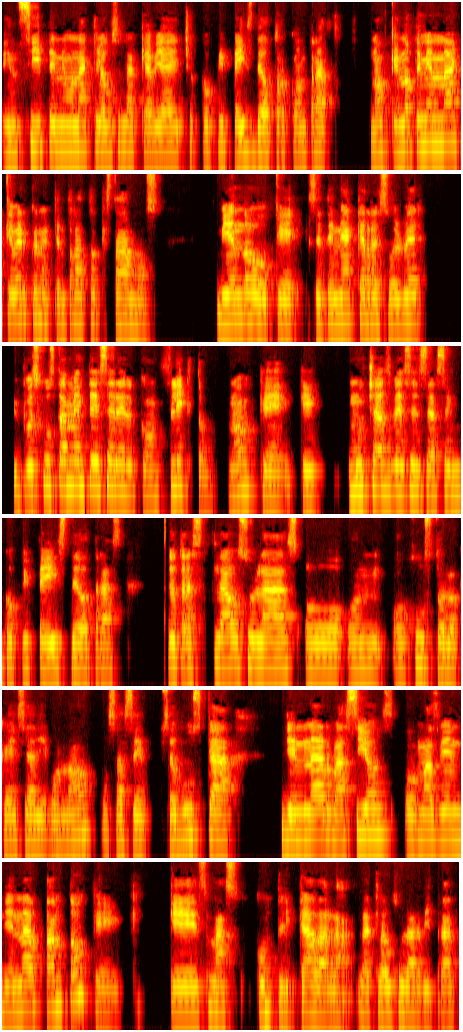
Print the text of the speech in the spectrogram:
en sí tenía una cláusula que había hecho copy-paste de otro contrato, ¿no? Que no tenía nada que ver con el contrato que estábamos viendo o que se tenía que resolver. Y pues justamente ese era el conflicto, ¿no? Que, que muchas veces se hacen copy-paste de otras, de otras cláusulas o, o, justo lo que decía Diego, ¿no? O sea, se, se busca llenar vacíos o más bien llenar tanto que, que es más complicada la, la cláusula arbitral.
